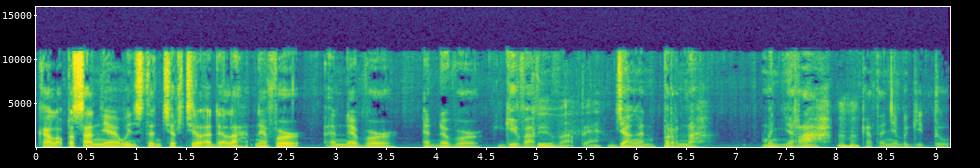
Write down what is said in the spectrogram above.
Kalau pesannya Winston Churchill adalah never and never and never give up. Give up ya. Jangan pernah menyerah, mm -hmm. katanya begitu.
